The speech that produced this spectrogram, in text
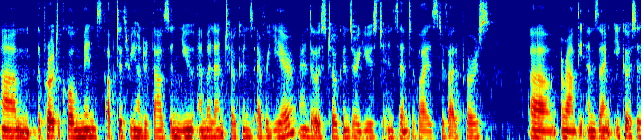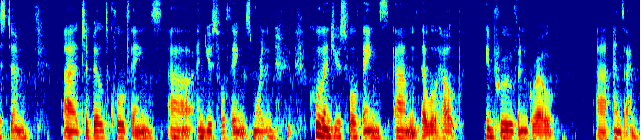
um, the protocol mints up to 300,000 new MLN tokens every year, and those tokens are used to incentivize developers um, around the enzyme ecosystem uh, to build cool things uh, and useful things, more than cool and useful things um, that will help improve and grow uh, enzyme.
